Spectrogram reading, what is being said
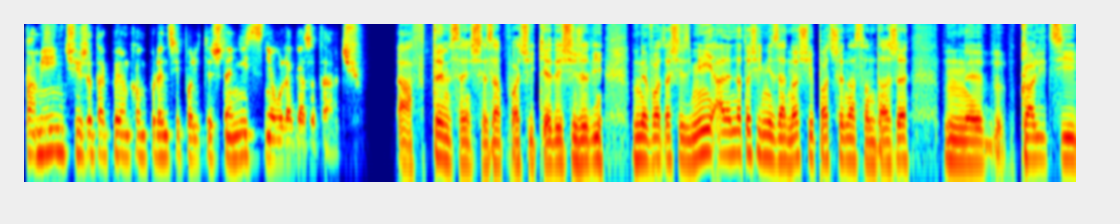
pamięci, że tak powiem, konkurencji politycznej, nic nie ulega zatarciu. A w tym sensie zapłaci kiedyś, jeżeli władza się zmieni, ale na to się nie zanosi. Patrzę na sondaże mm, koalicji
